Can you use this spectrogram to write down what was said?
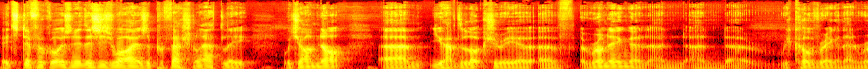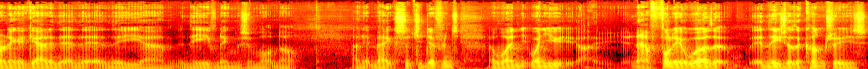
It's difficult, isn't it? This is why, as a professional athlete, which I'm not, um, you have the luxury of, of running and and and uh, recovering, and then running again in the in the in the, um, in the evenings and whatnot. And it makes such a difference. And when when you uh, now fully aware that in these other countries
